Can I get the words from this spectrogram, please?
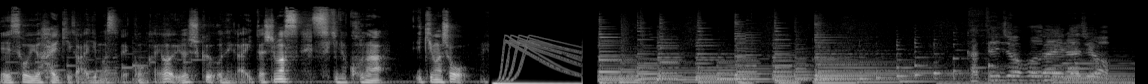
えー、そういう背景がありますので、今回はよろしくお願いいたします。次のコーナー行きましょう。勝手に情報大ラジオ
